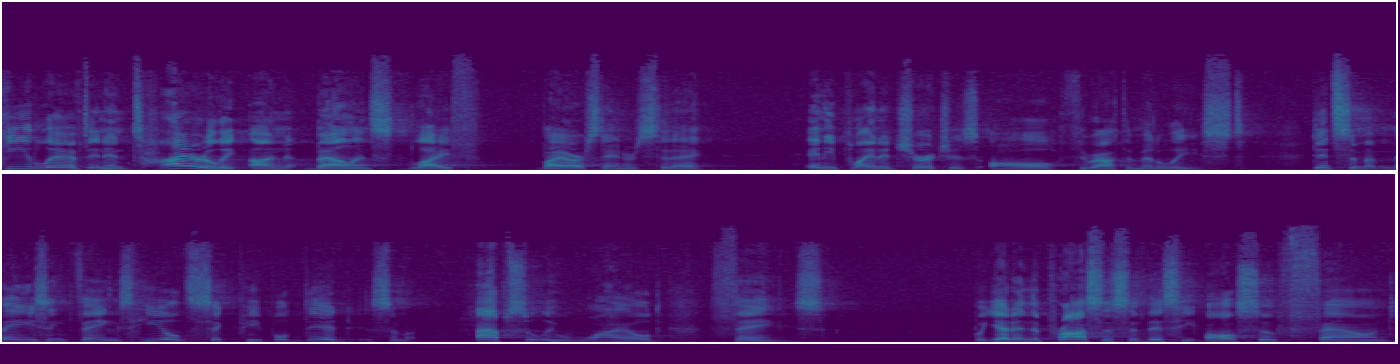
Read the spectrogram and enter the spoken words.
he lived an entirely unbalanced life by our standards today. And he planted churches all throughout the Middle East, did some amazing things, healed sick people, did some absolutely wild things. But yet, in the process of this, he also found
